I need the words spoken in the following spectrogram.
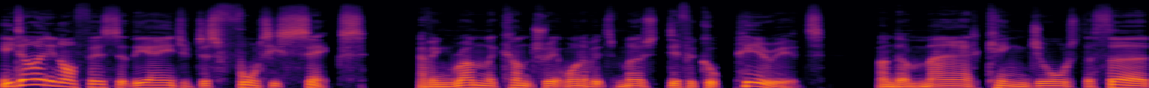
He died in office at the age of just 46, having run the country at one of its most difficult periods under mad King George III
